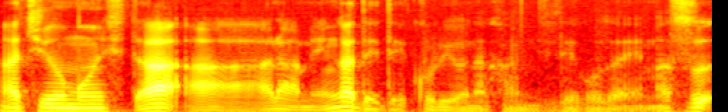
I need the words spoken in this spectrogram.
ら注文したラーメンが出てくるような感じでございます。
